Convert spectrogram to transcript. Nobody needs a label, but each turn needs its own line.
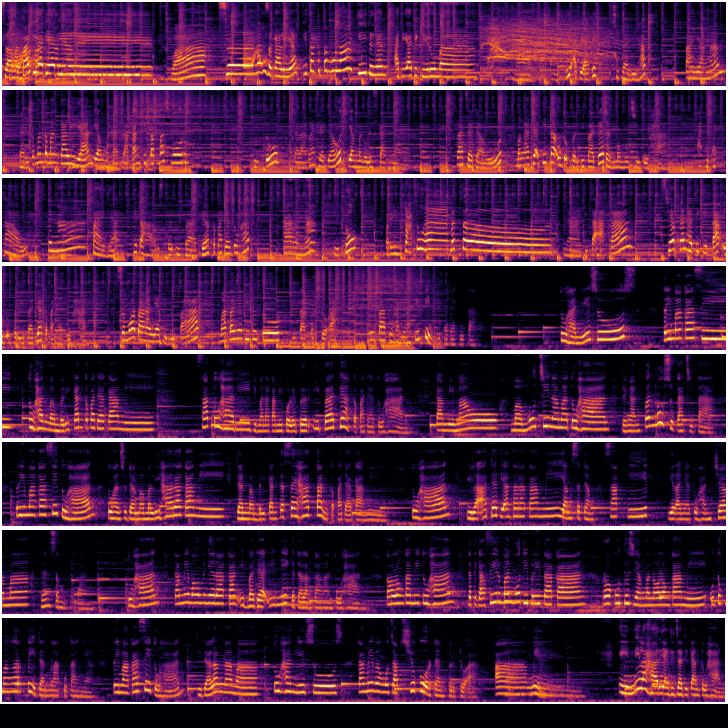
Shalom, selamat pagi adik-adik. Wah, senang sekali ya kita ketemu lagi dengan adik-adik di rumah. Nah, tadi adik-adik sudah lihat tayangan dari teman-teman kalian yang membacakan kitab Mazmur. Itu adalah Raja Daud yang menuliskannya. Raja Daud mengajak kita untuk beribadah dan memuji Tuhan. Adik-adik tahu kenapa ya kita harus beribadah kepada Tuhan? Karena itu perintah Tuhan. Betul. Nah, kita akan siapkan hati kita untuk beribadah kepada Tuhan. Semua tangannya dilipat, matanya ditutup, kita berdoa. Minta Tuhan yang pimpin ibadah kita. Tuhan Yesus, terima kasih Tuhan memberikan kepada kami satu hari di mana kami boleh beribadah kepada Tuhan. Kami mau memuji nama Tuhan dengan penuh sukacita. Terima kasih Tuhan, Tuhan sudah memelihara kami dan memberikan kesehatan kepada kami. Tuhan, bila ada di antara kami yang sedang sakit, kiranya Tuhan jamah dan sembuhkan. Tuhan, kami mau menyerahkan ibadah ini ke dalam tangan Tuhan. Tolong kami Tuhan, ketika firman-Mu diberitakan, Roh Kudus yang menolong kami untuk mengerti dan melakukannya. Terima kasih Tuhan, di dalam nama Tuhan Yesus kami mengucap syukur dan berdoa. Amin. Inilah hari yang dijadikan Tuhan.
